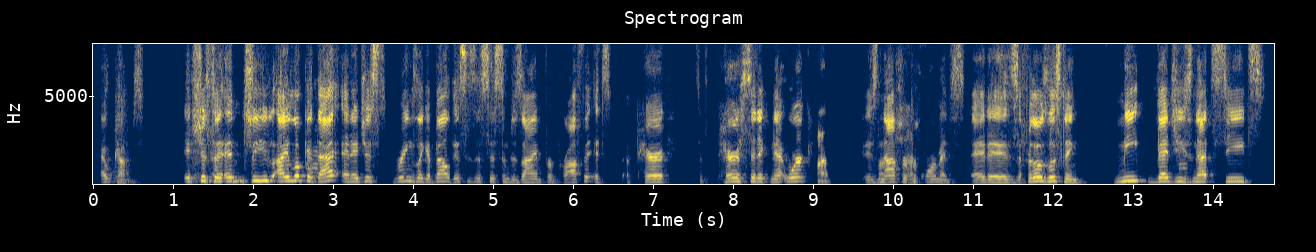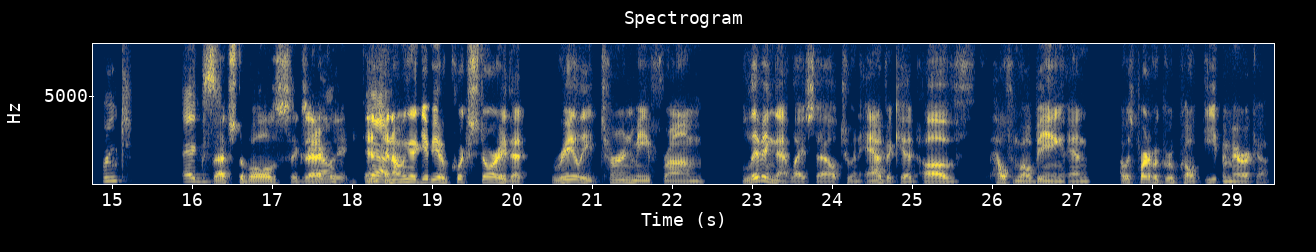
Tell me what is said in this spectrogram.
outcomes. It's just a and so you i look at that and it just rings like a bell. This is a system designed for profit. It's a par it's a parasitic network. It is not for performance. It is for those listening meat veggies nuts seeds fruit eggs. Vegetables, exactly. And Yeah. and I'm going to give you a quick story that really turned me from living that lifestyle to an advocate of health and well-being. And I was part of a group called Eat America.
